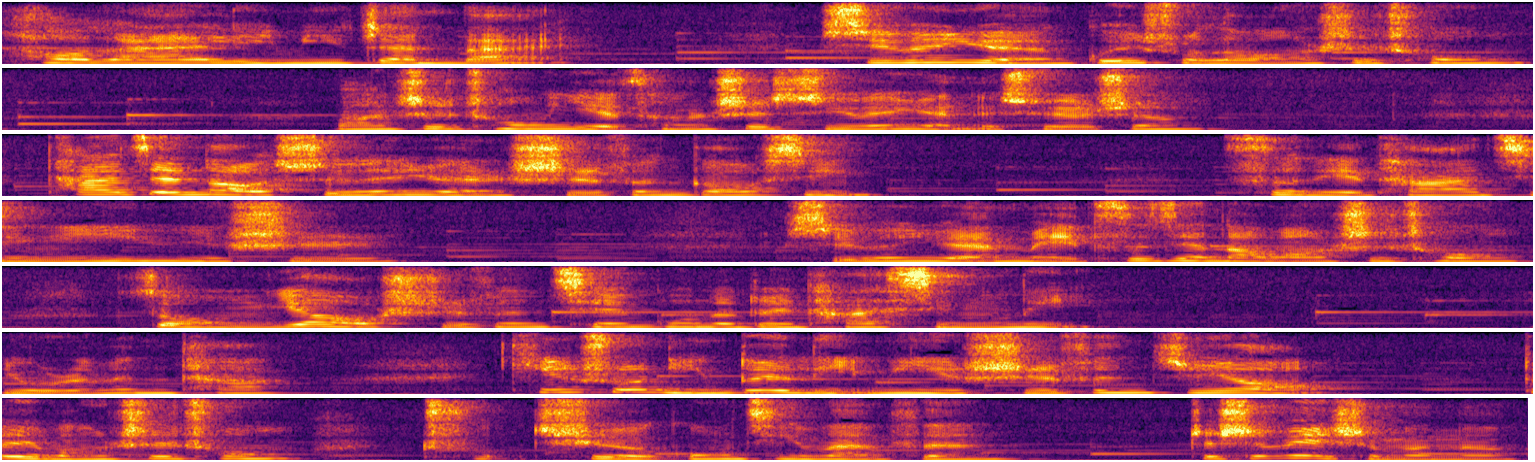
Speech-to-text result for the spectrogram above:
后来李密战败，徐文远归属了王世充。王世充也曾是徐文远的学生，他见到徐文远十分高兴，赐给他锦衣玉食。徐文远每次见到王世充，总要十分谦恭地对他行礼。有人问他。听说您对李密十分倨傲，对王世充却恭敬万分，这是为什么呢？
